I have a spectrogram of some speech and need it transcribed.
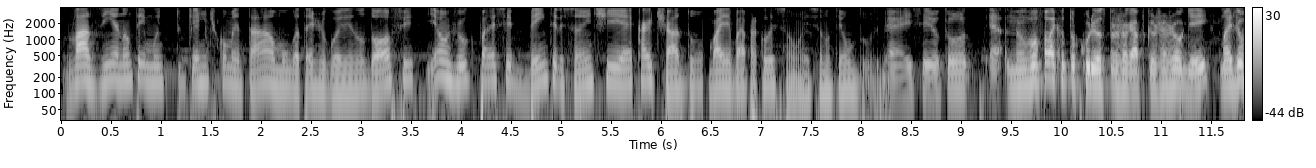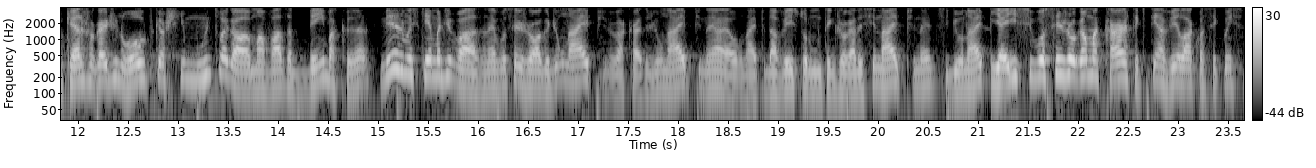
Vazinha não tem muito do que a gente comentar, o Mungo até jogou ele no DOF e é um jogo que parece ser bem interessante e é carteado, vai vai para coleção. Esse eu não tenho dúvida. É, esse aí eu tô, é, não vou falar que eu tô curioso para jogar porque eu já joguei, mas eu quero jogar de novo porque eu achei muito legal, é uma vaza bem bacana. Mesmo esquema de vaza, né? Você joga de um naipe, a carta de um naipe, né? É o naipe da vez, todo mundo tem que jogar desse naipe, né? Seguir o naipe. E aí se você jogar jogar uma carta que tem a ver lá com a sequência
